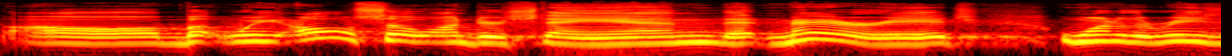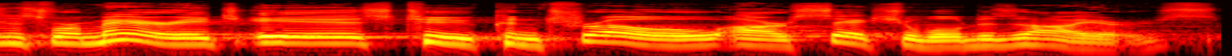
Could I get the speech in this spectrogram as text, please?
Uh, but we also understand that marriage, one of the reasons for marriage is to control our sexual desires.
